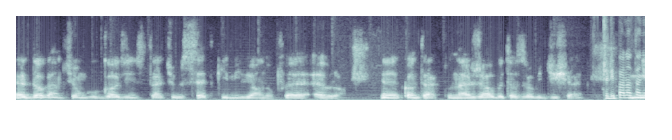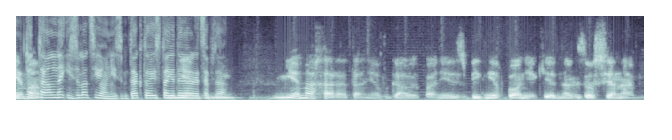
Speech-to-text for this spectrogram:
Erdogan w ciągu godzin stracił setki milionów e, euro e, kontraktu. Należałoby to zrobić dzisiaj. Czyli pana zdaniem Nie ma- totalny izolacjonizm, tak? To jest ta jedyna Nie- recepta? Nie, nie ma haratania w gałę, panie Zbigniew Boniek, jednak z Rosjanami.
